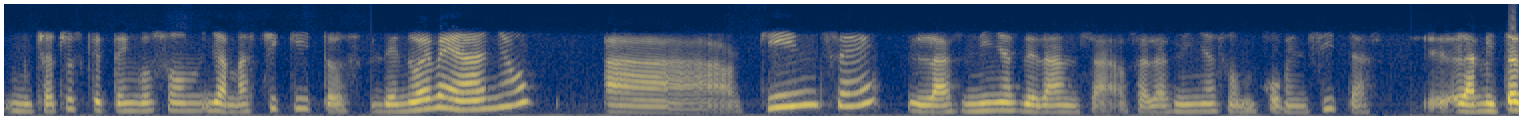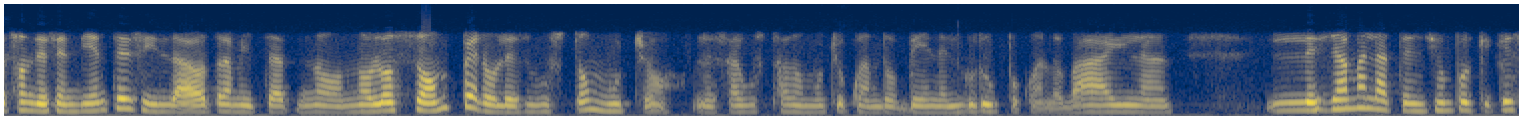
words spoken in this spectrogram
muchachos que tengo son ya más chiquitos, de nueve años a quince, las niñas de danza, o sea, las niñas son jovencitas. La mitad son descendientes y la otra mitad no, no lo son, pero les gustó mucho, les ha gustado mucho cuando ven el grupo, cuando bailan, les llama la atención porque es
